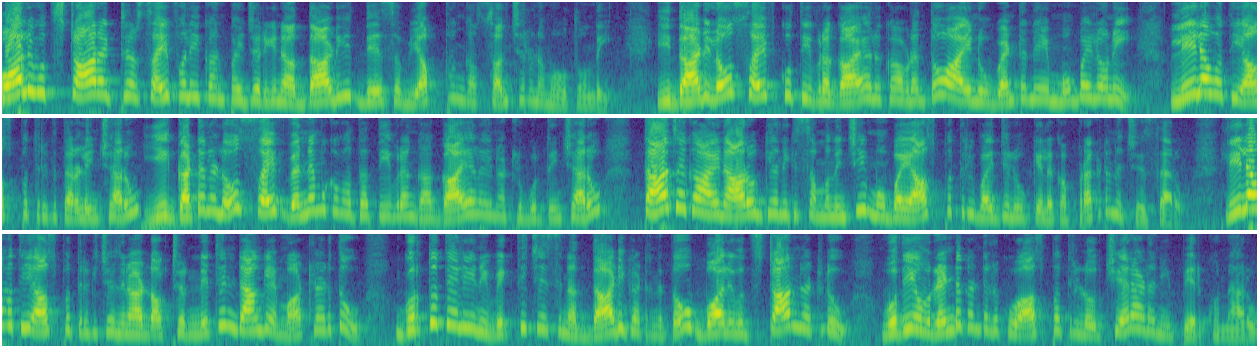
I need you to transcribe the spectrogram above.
Bollywood star actor Saif Ali Khan పై జరిగిన దాడి దేశవ్యాప్తంగా సంచలనమవుతోంది. ఈ దాడిలో సైఫ్కు తీవ్ర గాయాలు కావడంతో ఆయన వెంటనే ముంబైలోని లీలావతి ఆసుపత్రికి తరలించారు. ఈ ఘటనలో సైఫ్ వెన్నెముక వద్ద తీవ్రంగా గాయాలైనట్లు గుర్తించారు. తాజాగా ఆయన ఆరోగ్యానికి సంబంధించి ముంబై ఆసుపత్రి వైద్యులు కీలక ప్రకటన చేశారు. లీలావతి ఆసుపత్రికి చెందిన డాక్టర్ నితిన్ డాంగే మాట్లాడుతూ గుర్తు తెలియని వ్యక్తి చేసిన దాడి ఘటనతో బాలీవుడ్ స్టార్ నటుడు ఉదయం రెండు గంటలకు ఆసుపత్రిలో చేరాడని పేర్కొన్నారు.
